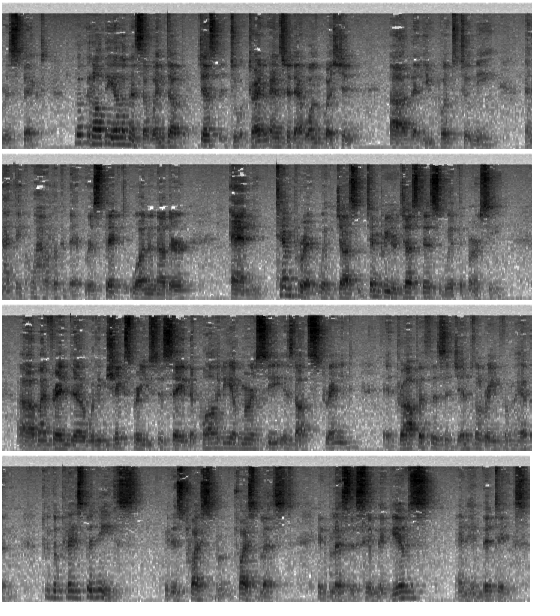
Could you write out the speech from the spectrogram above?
respect. Look at all the elements that went up just to try to answer that one question uh, that you put to me. And I think, wow, look at that. Respect one another and temper it with just temper your justice with mercy. Uh, my friend uh, William Shakespeare used to say, "The quality of mercy is not strained; it droppeth as a gentle rain from heaven to the place beneath. It is twice twice blessed. It blesses him that gives and him that takes,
